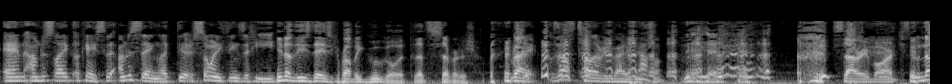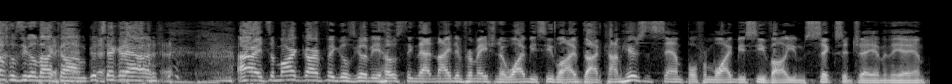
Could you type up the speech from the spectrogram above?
And I'm just like, okay, so I'm just saying, like, there's so many things that he. You know, these days you could probably Google it, but that's a separate issue. right. Let's tell everybody. Sorry, Mark. So NachumSegal.com. Go check it out. All right, so Mark Garfinkel is going to be hosting that night. Information at ybclive.com. Here's a sample from YBC Volume 6 at JM in the AM.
